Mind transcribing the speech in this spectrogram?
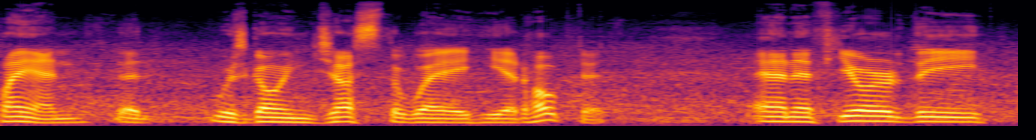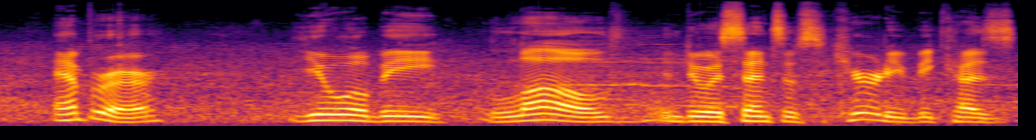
plan that was going just the way he had hoped it. And if you're the Emperor, you will be lulled into a sense of security because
